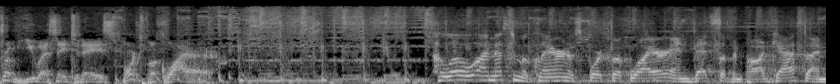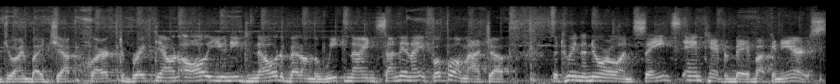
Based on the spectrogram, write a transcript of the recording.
from USA Today's Sportsbook Wire. Hello, I'm Eston McLaren of Sportsbook Wire and Bet Slippin' Podcast. I'm joined by Jeff Clark to break down all you need to know to bet on the Week 9 Sunday night football matchup between the New Orleans Saints and Tampa Bay Buccaneers.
